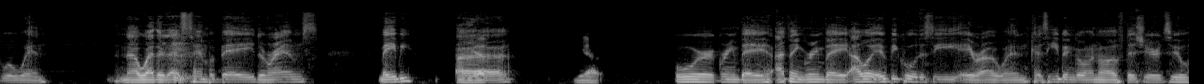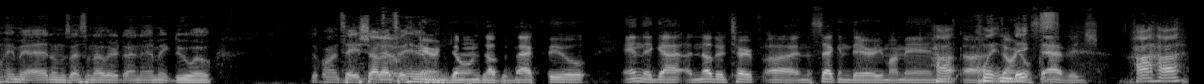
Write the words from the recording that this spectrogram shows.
will win. Now, whether that's Tampa Bay, the Rams, maybe, uh, yeah. or Green Bay. I think Green Bay. I would. It'd be cool to see A Rod win because he been going off this year too. Him and Adams. That's another dynamic duo. Davante, shout out to him. Aaron Jones out the backfield. And they got another Terp uh, in the secondary, my man Ha- uh, Clinton Darnell Dix. Savage. Ha ha.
